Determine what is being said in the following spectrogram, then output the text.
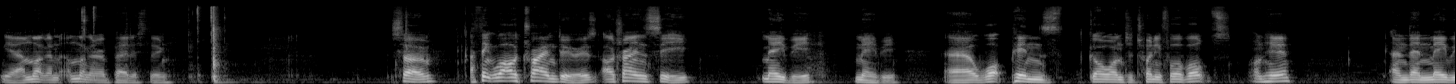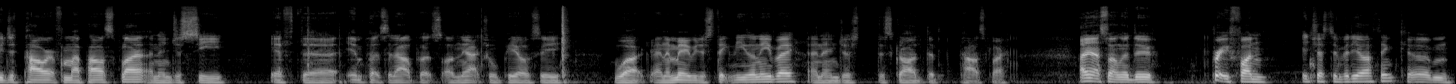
yeah, I'm not gonna I'm not gonna repair this thing. So, I think what I'll try and do is I'll try and see, maybe, maybe, uh, what pins go on to 24 volts on here and then maybe just power it from my power supply and then just see if the inputs and outputs on the actual PLC work and then maybe just stick these on eBay and then just discard the power supply. I think that's what I'm going to do. Pretty fun, interesting video, I think. Um,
